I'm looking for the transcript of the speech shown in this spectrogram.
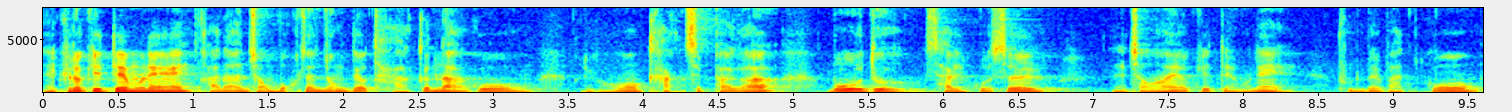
네, 그렇기 때문에 가나안 정복 전쟁도 다 끝나고 그리고 각 지파가 모두 살 곳을 정하였기 때문에 분배받고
